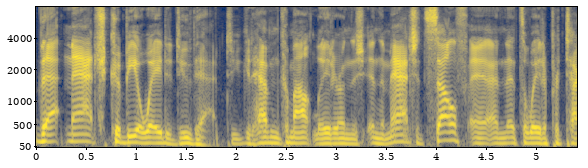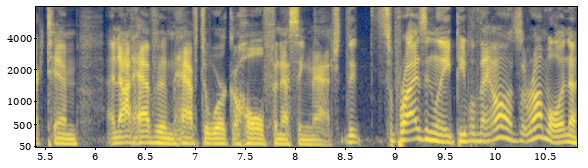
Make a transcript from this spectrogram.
that match could be a way to do that. You could have him come out later in the in the match itself, and, and that's a way to protect him and not have him have to work a whole finessing match. The, surprisingly, people think, "Oh, it's the Rumble," and uh,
